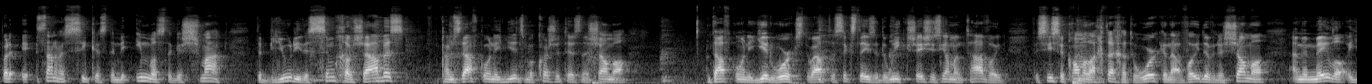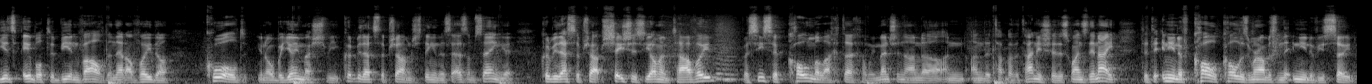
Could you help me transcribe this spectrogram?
but it's not a Mesikas, the Ne'imos, the Geshmak, the beauty, the Simcha of Shabbos comes dafko when a Yid's Makushit is Neshama, Dafka when a yid works throughout the six days of the week, Sheshis Yom Tavoid, Vesisa Kamal to work in the avoid of Neshama, and Memela, a yid's able to be involved in that avoida called, you know, B'yom Hashvi. Could be that's the pshat. I'm just thinking this as I'm saying it. Could be that's the pshat. Sheshis Yomim Tavoid. Vasisa Kol Malachtecha. We mentioned on, uh, on, on the top of the Tanya this Wednesday night that the inyan of Kol, Kol is Maramas and the inyan of Yisod.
